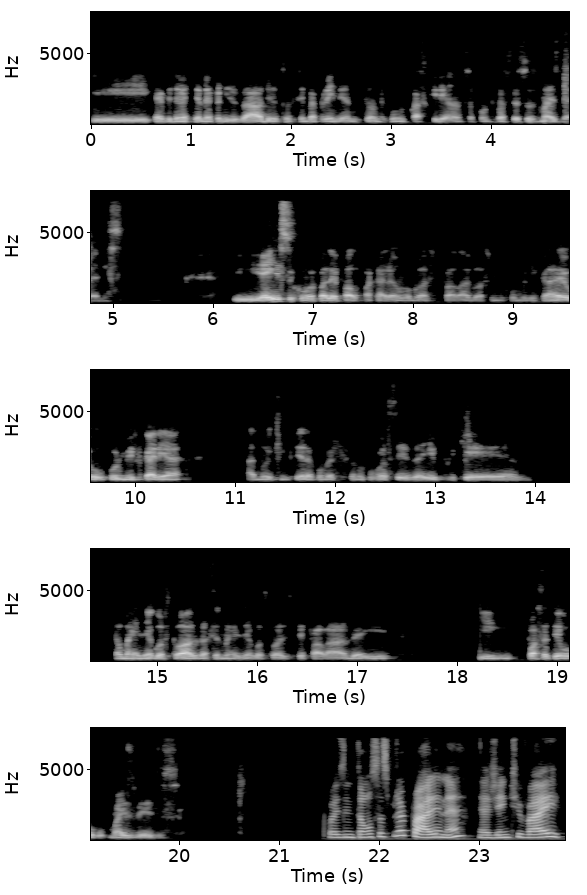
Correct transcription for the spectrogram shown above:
e que a vida é um eterno aprendizado, e eu estou sempre aprendendo, tanto com, com, as crianças quanto com as pessoas mais velhas. E é isso, como eu falei, eu falo pra caramba, gosto de falar, gosto de me comunicar. Eu, por mim, ficaria a noite inteira conversando com vocês aí, porque é uma resenha gostosa, está sendo uma resenha gostosa de ser falada e, e possa ter mais vezes. Pois então vocês preparem, né? A gente vai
